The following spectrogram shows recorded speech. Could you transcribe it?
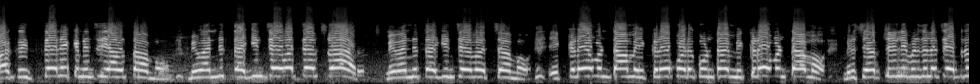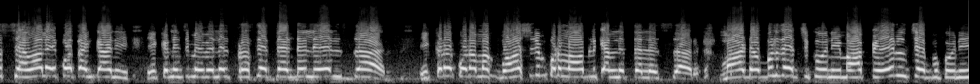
మాకు ఇస్తేనే ఇక్కడ నుంచి వెళ్తాము. మేమన్నీ తగ్గించే వచ్చాం సార్. మేమన్నీ తగ్గించే వచ్చాము. ఇక్కడే ఉంటాము ఇక్కడే పడుకుంటాము ఇక్కడే ఉంటాము. మీరు సబ్సిడీలు విడుదల చేపితే శవాలు అయిపోతాం కానీ ఇక్కడ నుంచి మేము వెళ్ళేది ప్రసక్తి అంటే లేదు సార్. ఇక్కడ కూడా మాకు వాష్రూమ్ కూడా లోపలికి వెళ్ళలేదు సార్ మా డబ్బులు తెచ్చుకుని మా పేర్లు చెప్పుకుని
